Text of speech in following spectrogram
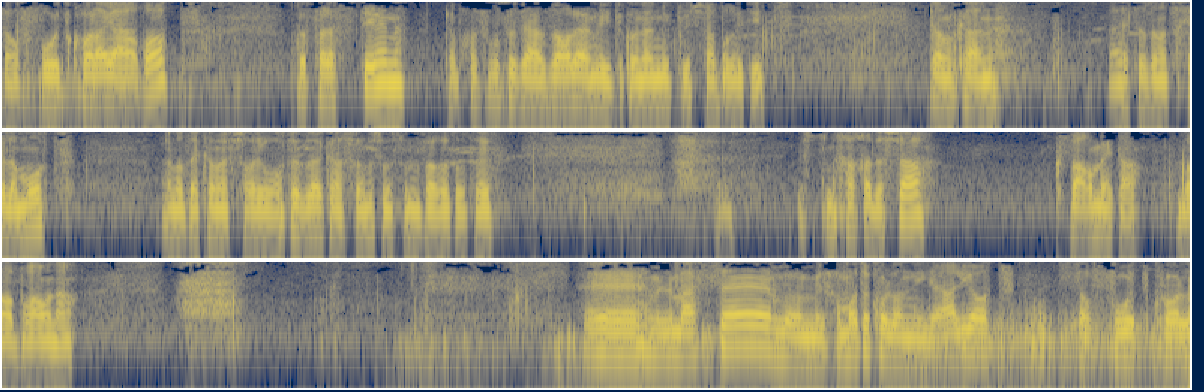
שרפו את כל היערות בפלסטין, כי הם חשבו שזה יעזור להם להתגונן מפלישה בריטית. גם כאן, העץ הזה מתחיל למות, אני לא יודע כמה אפשר לראות את זה, כי השמש מסנוורת אותי. יש צמיחה חדשה, כבר מתה, לא עברה עונה. אה, למעשה, מלחמות הקולוניאליות שרפו את כל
